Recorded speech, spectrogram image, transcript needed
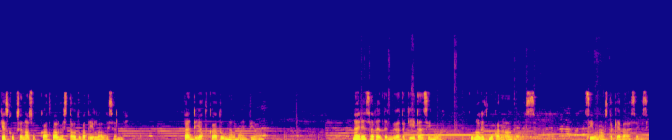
Keskuksen asukkaat valmistautuvat illalliselle. Bändi jatkaa tunnelmointiaan. Näiden sävelten myötä kiitän sinua, kun olit mukana Angolassa. Siunausta kevääseesi.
